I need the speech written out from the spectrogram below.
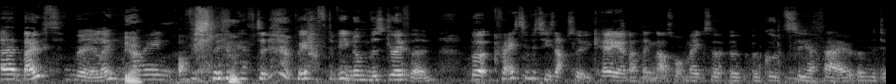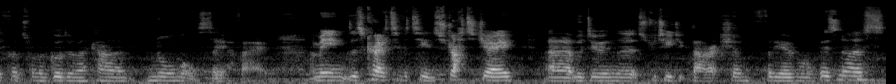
Uh, both, really. Yeah. I mean, obviously we have to we have to be numbers driven, but creativity is absolutely key, and I think that's what makes a, a, a good CFO and the difference from a good and a kind of normal CFO. I mean, there's creativity in strategy. Uh, we're doing the strategic direction for the overall business.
